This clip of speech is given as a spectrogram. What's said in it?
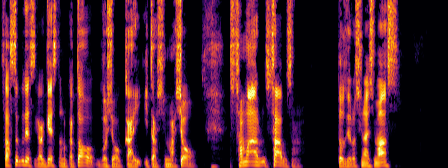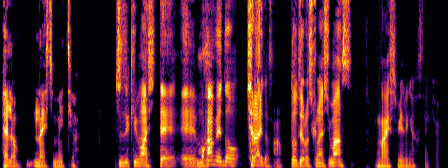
早速ですが、ゲストの方をご紹介いたしましょう。サマール・サーブさん、どうぞよろしくお願いします。Hello, nice to meet you. 続きまして、えーモハメド・シェライドさん、どうぞよろしくお願いします。Nice meeting you. Thank you.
